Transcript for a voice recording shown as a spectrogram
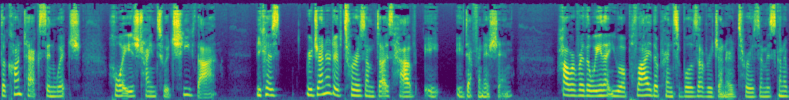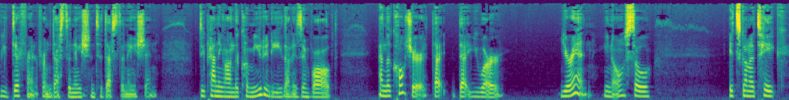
the context in which hawaii is trying to achieve that. Because regenerative tourism does have a, a definition. However the way that you apply the principles of regenerative tourism is going to be different from destination to destination depending on the community that is involved and the culture that, that you are you're in you know? So it's going to take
